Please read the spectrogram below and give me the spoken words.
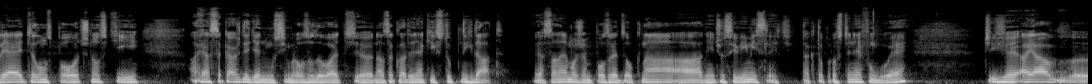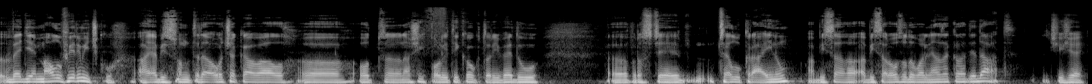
riaditeľom spoločnosti a ja sa každý deň musím rozhodovať e, na základe nejakých vstupných dát. Ja sa nemôžem pozrieť z okna a niečo si vymyslieť. Tak to proste nefunguje. Čiže a ja e, vediem malú firmičku a ja by som teda očakával od našich politikov, ktorí vedú proste celú krajinu, aby sa, aby sa rozhodovali na základe dát. Čiže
